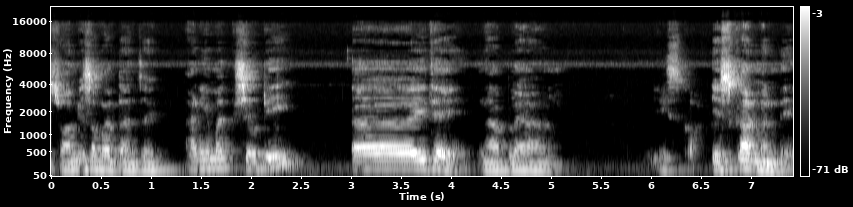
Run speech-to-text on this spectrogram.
स्वामी समर्थांचे. आणि मग शेवटी इथे आपल्या इस्कॉन. इस्कॉन मंदिर.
